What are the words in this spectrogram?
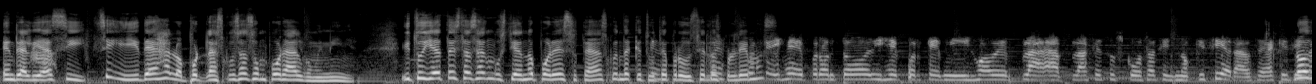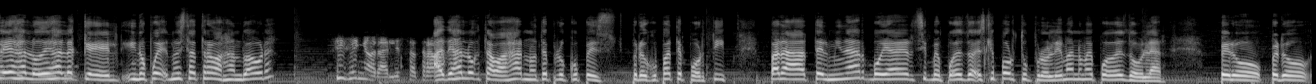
En realidad sí, sí, déjalo, por, las cosas son por algo, mi niña. Y tú ya te estás angustiando por eso, ¿te das cuenta que tú te produces los pues, problemas? Dije, de pronto dije, porque mi hijo aplace sus cosas y no quisiera, o sea, que No, déjalo, déjalo que él, y no puede, ¿no está trabajando ahora? Sí, señora, él está trabajando. Ah, déjalo trabajar, no te preocupes, preocúpate por ti. Para terminar, voy a ver si me puedes, es que por tu problema no me puedo desdoblar, pero, pero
